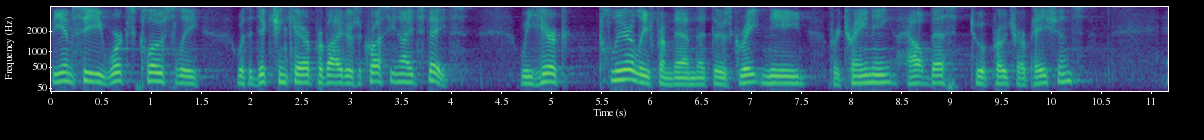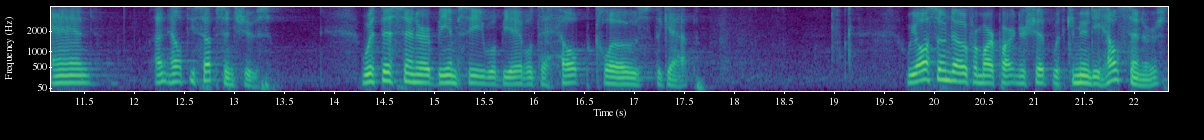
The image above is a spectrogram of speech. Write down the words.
BMC works closely with addiction care providers across the United States. We hear clearly from them that there's great need for training, how best to approach our patients, and unhealthy substance use. With this center, BMC will be able to help close the gap. We also know from our partnership with community health centers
